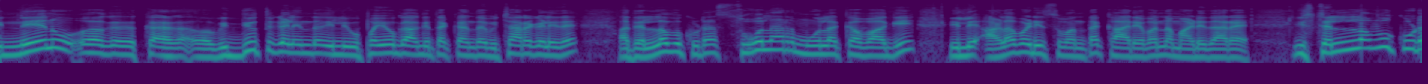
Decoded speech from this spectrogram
ಇನ್ನೇನು ವಿದ್ಯುತ್ಗಳಿಂದ ಇಲ್ಲಿ ಉಪಯೋಗ ಆಗತಕ್ಕಂಥ ವಿಚಾರಗಳಿದೆ, ಅದೆಲ್ಲವೂ ಕೂಡ ಸೋಲಾರ್ ಮೂಲಕವಾಗಿ ಇಲ್ಲಿ ಅಳವಡಿಸುವಂಥ ಕಾರ್ಯವನ್ನು ಮಾಡಿದ್ದಾರೆ. ಇಷ್ಟೆಲ್ಲವೂ ಕೂಡ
